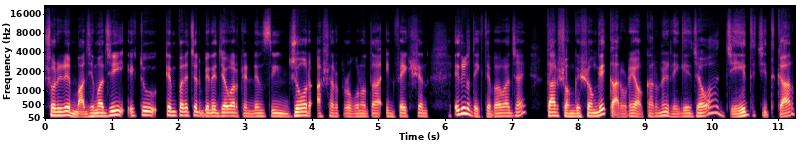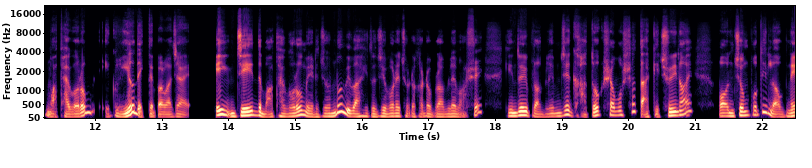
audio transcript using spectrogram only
শরীরে মাঝে মাঝেই একটু টেম্পারেচার বেড়ে যাওয়ার টেন্ডেন্সি জ্বর, আসার প্রবণতা ইনফেকশন এগুলো দেখতে পাওয়া যায়। তার সঙ্গে সঙ্গে কারণে অকারণে রেগে যাওয়া, জেদ, চিৎকার, মাথা গরম এগুলিও দেখতে পাওয়া যায়। এই জেদ, মাথা গরমের জন্য বিবাহিত জীবনে ছোটখাটো প্রবলেম আসে। কিন্তু এই প্রবলেম যে ঘাতক সমস্যা তা কিছুই নয়। পঞ্চমপতি লগ্নে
